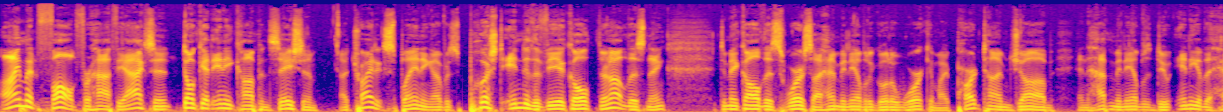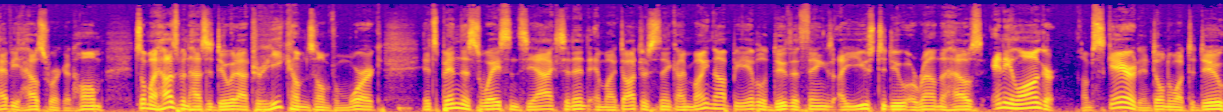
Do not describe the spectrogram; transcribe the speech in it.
I'm at fault for half the accident. Don't get any compensation." I tried explaining I was pushed into the vehicle. They're not listening. To make all this worse, I haven't been able to go to work in my part time job and haven't been able to do any of the heavy housework at home. So my husband has to do it after he comes home from work. It's been this way since the accident, and my doctors think I might not be able to do the things I used to do around the house any longer. I'm scared and don't know what to do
